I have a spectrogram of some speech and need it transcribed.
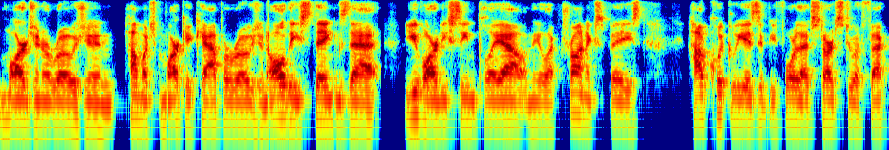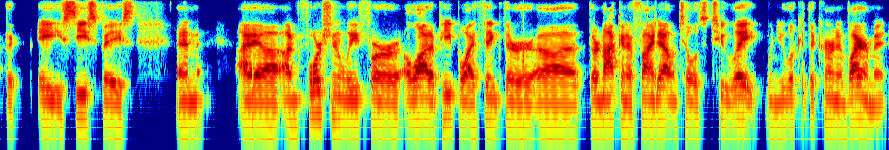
margin erosion how much market cap erosion? All these things that you've already seen play out in the electronic space. How quickly is it before that starts to affect the aec space? And I uh, unfortunately for a lot of people, I think they're uh, they're not going to find out until it's too late. When you look at the current environment,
